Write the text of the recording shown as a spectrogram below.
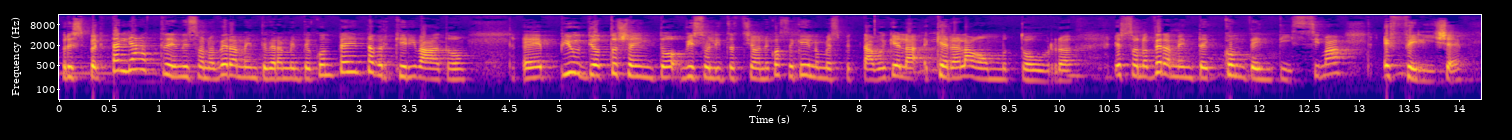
rispetto agli altri ne sono veramente veramente contenta perché è arrivato eh, più di 800 visualizzazioni cosa che io non mi aspettavo che, la, che era la home tour. E sono veramente contentissima e felice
